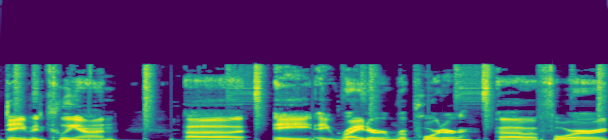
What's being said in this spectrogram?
David Klion, uh, a a writer reporter uh, for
